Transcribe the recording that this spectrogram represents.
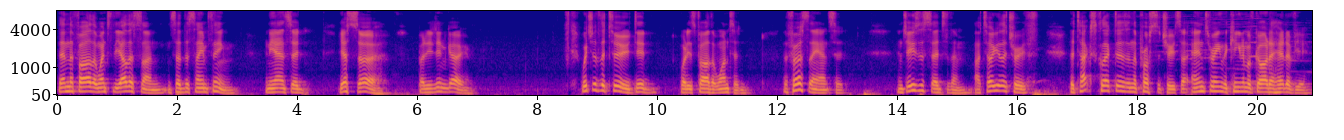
Then the father went to the other son and said the same thing. And he answered, Yes, sir. But he didn't go. Which of the two did what his father wanted? The first, they answered. And Jesus said to them, I tell you the truth. The tax collectors and the prostitutes are entering the kingdom of God ahead of you.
